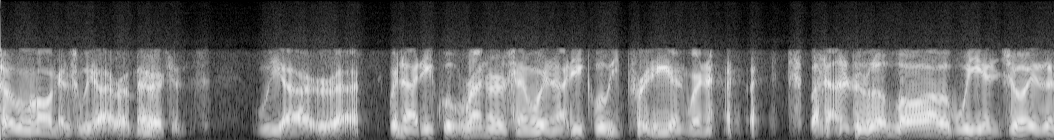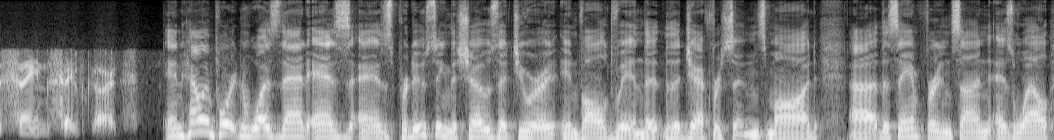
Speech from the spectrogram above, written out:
So long as we are Americans, we are uh, we're not equal runners, and we're not equally pretty, and we're not. but under the law, we enjoy the same safeguards. And how important was that as as producing the shows that you were involved in the the Jeffersons, Maude, uh, the Sanford and Son as well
